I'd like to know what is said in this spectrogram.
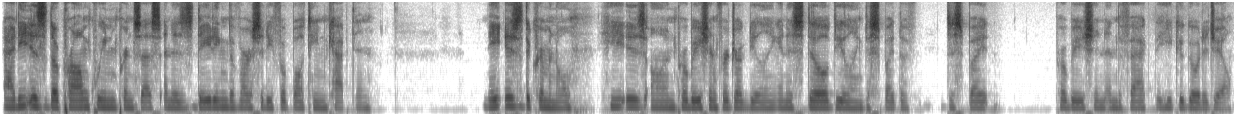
Addy is the prom queen princess and is dating the varsity football team captain. Nate is the criminal. He is on probation for drug dealing and is still dealing despite the despite probation and the fact that he could go to jail.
